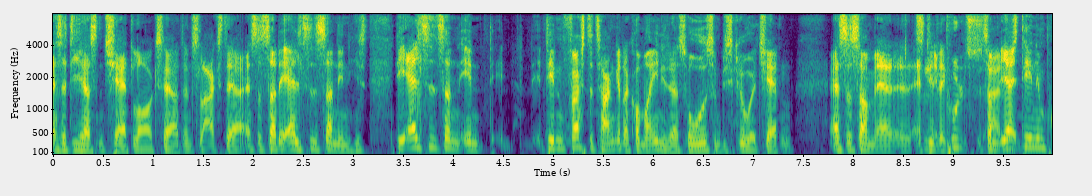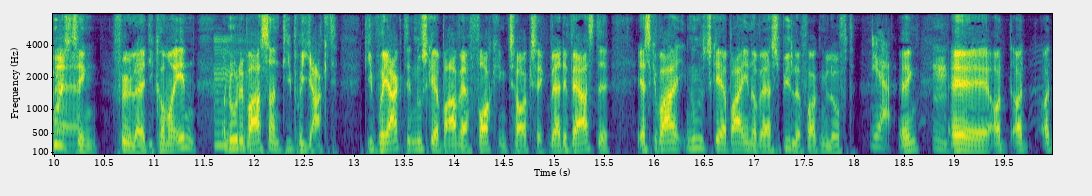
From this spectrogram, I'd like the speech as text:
altså de her sådan chatlogs her, den slags der, altså så er det altid sådan en, his- det er altid sådan en, det er den første tanke, der kommer ind i deres hoved, som de skriver i chatten. Altså som er, at Sådan det, en der- impuls. Som, Ja, ja, det er er en impulsting, føler jeg. De kommer ind, mm. og nu er det bare sådan, de er på jagt. De er på jagt, nu skal jeg bare være fucking toxic. Hvad er det værste? Jeg skal bare, nu skal jeg bare ind og være spild af fucking luft. ja. Ikke? Mm. Mm. Øh, og, og, og,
